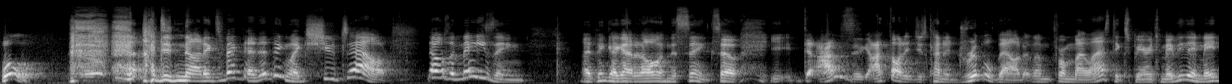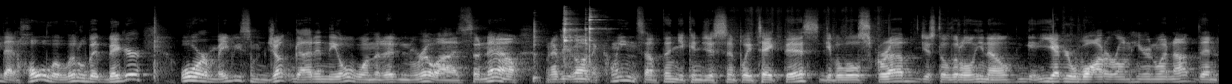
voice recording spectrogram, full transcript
Whoa! I did not expect that. That thing like shoots out. That was amazing. I think I got it all in the sink. So honestly, I thought it just kind of dribbled out um, from my last experience. Maybe they made that hole a little bit bigger or maybe some junk got in the old one that I didn't realize. So now, whenever you're going to clean something, you can just simply take this, give a little scrub, just a little, you know, you have your water on here and whatnot, then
